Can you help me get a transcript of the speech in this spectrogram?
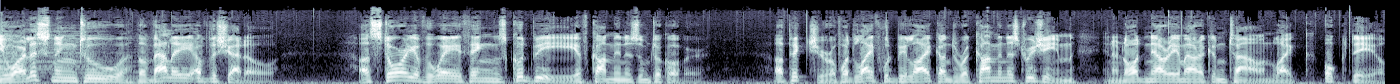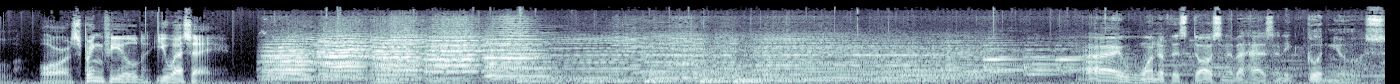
You are listening to The Valley of the Shadow, a story of the way things could be if communism took over. A picture of what life would be like under a communist regime in an ordinary American town like Oakdale or Springfield, USA. I wonder if this Dawson ever has any good news.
